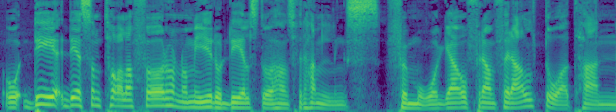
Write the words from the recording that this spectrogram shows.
Och det, det som talar för honom är ju då dels då hans förhandlingsförmåga och framförallt då att han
